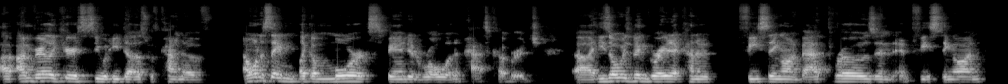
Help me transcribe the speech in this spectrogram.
I, am really curious to see what he does with kind of I want to say like a more expanded role in a pass coverage. Uh, he's always been great at kind of feasting on bad throws and, and feasting on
